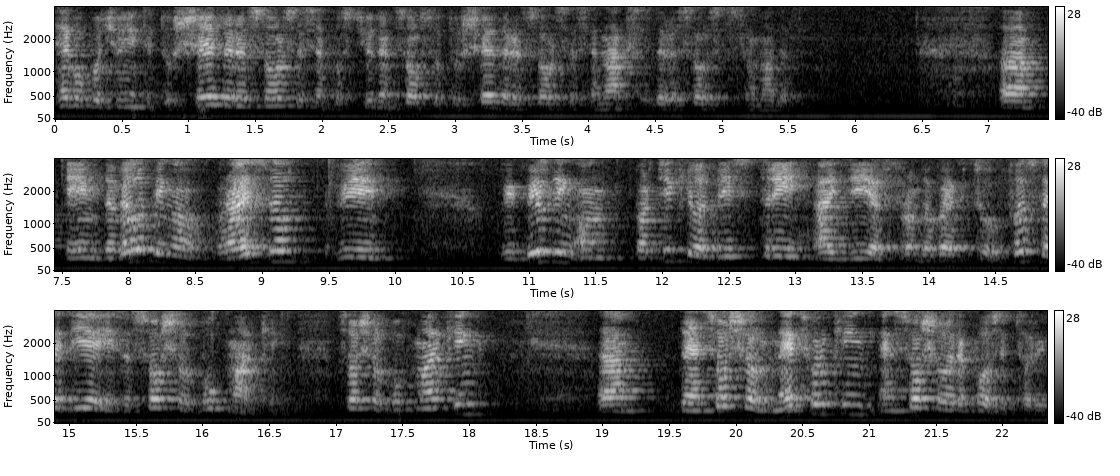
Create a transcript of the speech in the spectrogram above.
have opportunity to share the resources and for students also to share the resources and access the resources from others. Uh, in developing RISAL, we we're building on particular these three ideas from the Web 2. First idea is a social bookmarking. Social bookmarking, um, then social networking and social repository.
